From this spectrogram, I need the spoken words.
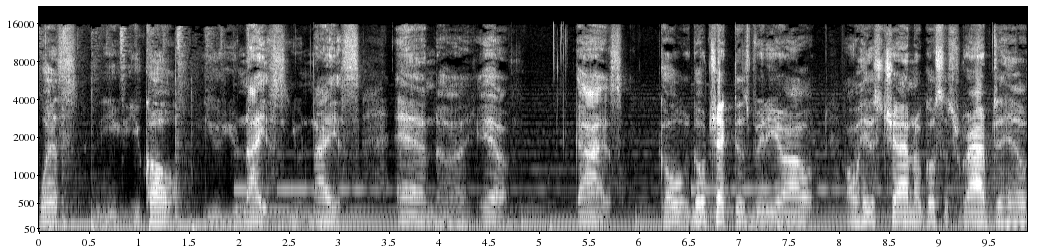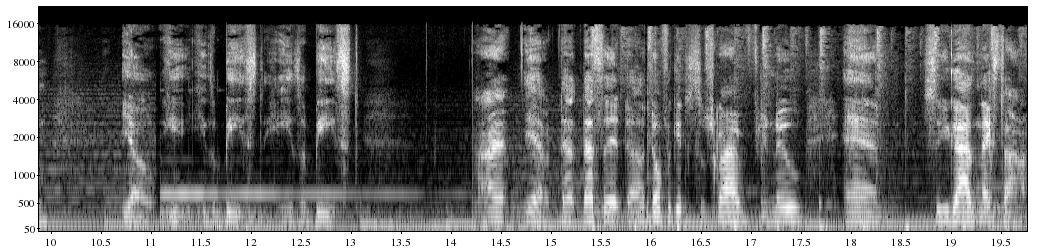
Wes, you, you call. You, you nice. You nice. And uh, yeah, guys, go, go check this video out on his channel. Go subscribe to him. Yo, he, he's a beast. He's a beast. Alright, yeah, that, that's it. Uh, don't forget to subscribe if you're new. And see you guys next time.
